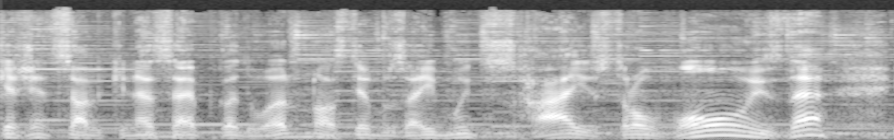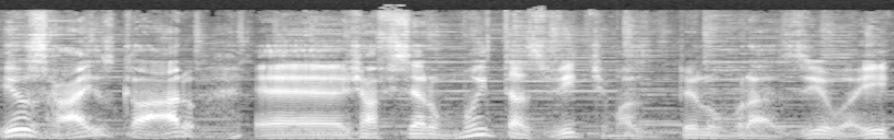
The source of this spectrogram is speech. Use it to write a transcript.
que a gente sabe que nessa época do ano nós temos aí muitos raios, trovões, né? E os raios, claro, é, já fizeram muitas vítimas pelo Brasil aí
